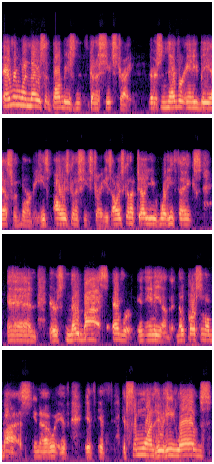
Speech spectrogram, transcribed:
everyone knows that Barbe's going to shoot straight. There's never any BS with Barbe. He's always going to shoot straight. He's always going to tell you what he thinks, and there's no bias ever in any of it. No personal bias. You know, if if if if someone who he loves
